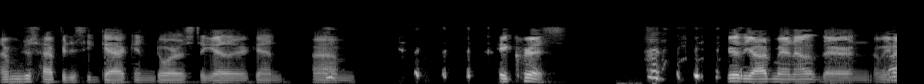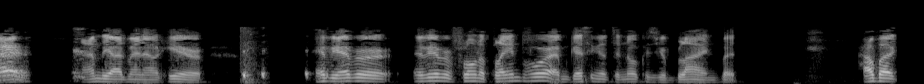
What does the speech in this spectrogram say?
I'm just happy to see Gak and Doris together again. Um, hey Chris, you're the odd man out there, and I mean, I'm, I'm the odd man out here. Have you ever, have you ever flown a plane before? I'm guessing that's a no because you're blind, but how about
